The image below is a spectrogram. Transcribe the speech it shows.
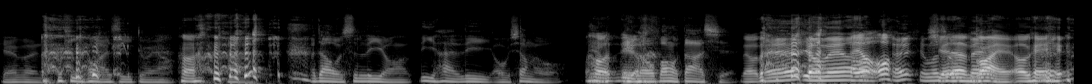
Kevin 屁话还是一堆啊。大家好，我是 Leo，厉害厉偶像的偶。Leo 帮我大写。哎，有没有？哎呦哦，哎，有没有学得很快？OK。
